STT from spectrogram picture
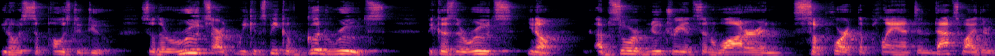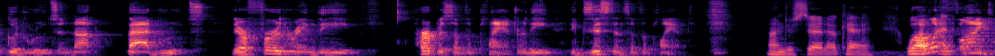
you know, is supposed to do? So the roots are. We can speak of good roots because the roots, you know, absorb nutrients and water and support the plant. And that's why they're good roots and not bad roots. They're furthering the purpose of the plant or the existence of the plant. Understood. Okay. Well, I want to find,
